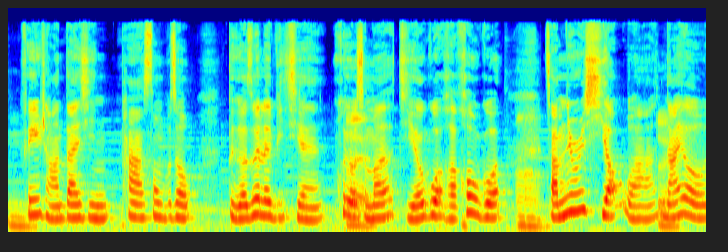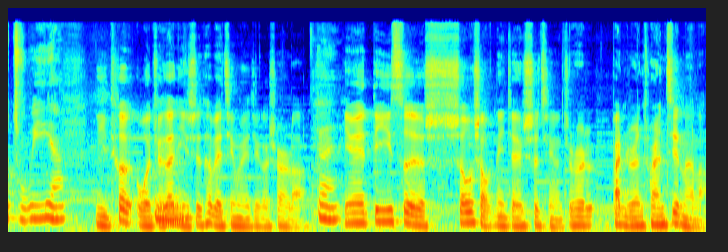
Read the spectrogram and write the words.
嗯非常担心，怕送不走，得罪了笔仙会有什么结果和后果。嗯，咱们那时候小啊，哪有主意啊？你特，我觉得嗯你是特别敬畏这个事儿了，对，因为第一次收手那件事情，就是班主任突然进来了，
